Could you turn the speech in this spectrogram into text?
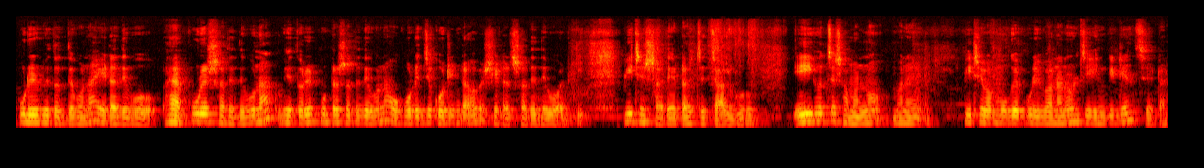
পুরের ভেতর দেবো না এটা দেবো হ্যাঁ পুরের সাথে দেবো না ভেতরে পুরটার সাথে দেবো না ওপরে যে কঠিনটা হবে সেটার সাথে দেবো আর কি। পিঠের সাথে, এটা হচ্ছে চাল গুঁড়ো এই হচ্ছে সামান্য মানে পিঠে বা মুগের পুরি বানানোর যে ইনগ্রিডিয়েন্টস সেটা।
